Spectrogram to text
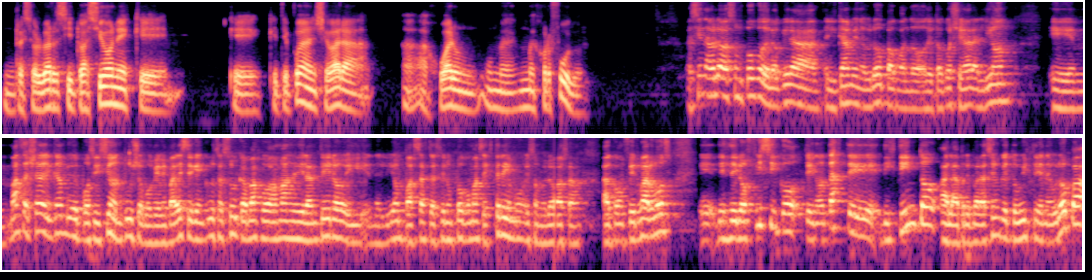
resolver situaciones que, que, te puedan llevar a, jugar un, mejor fútbol. Recién hablabas un poco de lo que era el cambio en Europa cuando te tocó llegar al Lyon. Eh, más allá del cambio de posición tuyo, porque me parece que en Cruz Azul capaz jugabas más de delantero y en el Lyon pasaste a ser un poco más extremo, eso me lo vas a, confirmar vos. Eh, desde lo físico, ¿te notaste distinto a la preparación que tuviste en Europa,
